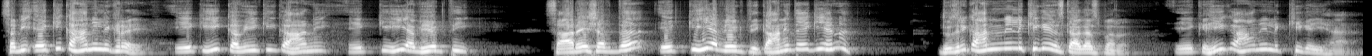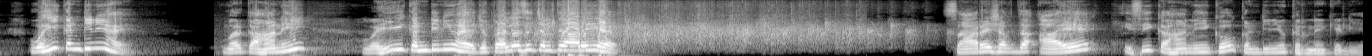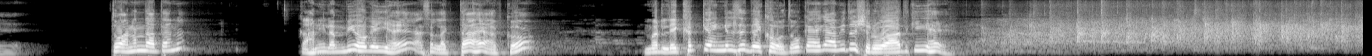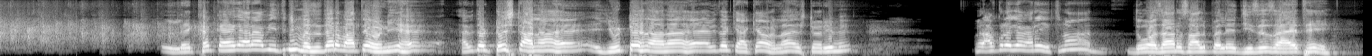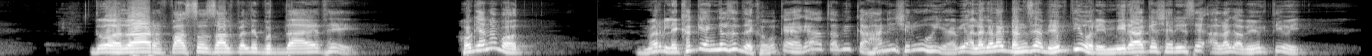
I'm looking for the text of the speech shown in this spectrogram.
सभी एक ही कहानी लिख रहे एक ही कवि की कहानी, एक की ही अभिव्यक्ति। सारे शब्द एक की ही अभिव्यक्ति। कहानी तो एक ही है ना? दूसरी कहानी नहीं लिखी गई उस कागज़ पर। एक ही कहानी लिखी गई है। वही कंटिन्यू है। मगर कहानी वही कंटिन्यू है जो पहले से चलते आ रही है। सारे शब्द आए इसी कहानी को कंटिन्यू करने के लिए। तो आनंद आता है ना? कहानी लंबी हो गई है, ऐसा लगता है आपको? मगर लेखक के एंगल से देखो तो कहेगा, अभी तो शुरुआत की है। लेखक कहेगा, अरे, अभी इतनी मज़ेदार बातें होनी है। अभी तो ट्विस्ट आना है यू टर्न आना है। अभी तो क्या क्या होना है स्टोरी में? और आपको लगेगा, अरे, इतना 2000 साल पहले जीसस आए थे। 2500 साल पहले बुद्ध आए थे। हो गया ना बहुत? मगर लेखक के एंगल से देखो, वो कहेगा तो अभी कहानी शुरू हुई है, अभी अलग अलग ढंग से अभिव्यक्ति हो रही मीरा के शरीर से अलग अभिव्यक्ति हुई,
